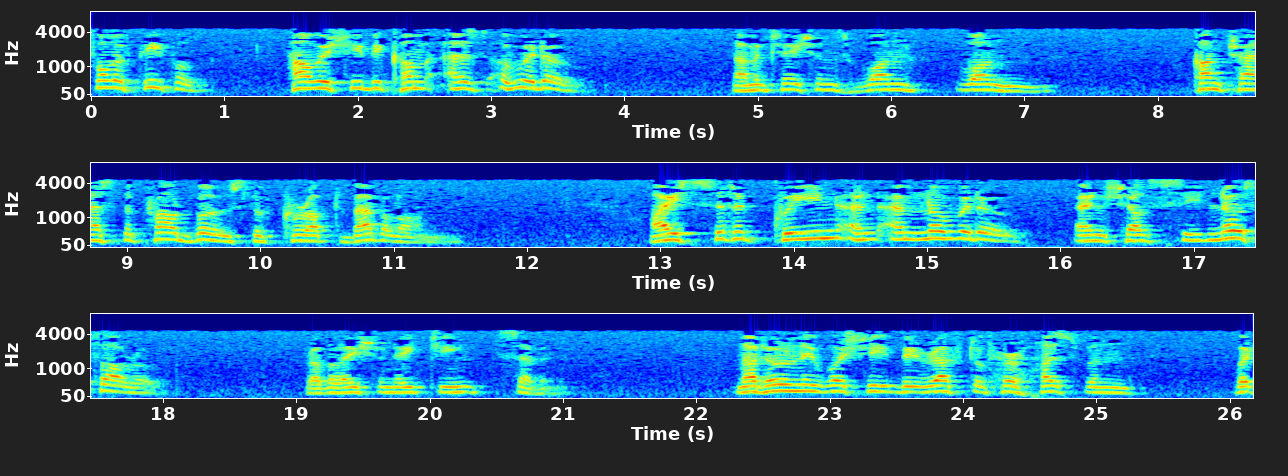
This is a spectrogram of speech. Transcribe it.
full of people? How is she become as a widow? Lamentations 1 1. Contrast the proud boast of corrupt Babylon. I sit a queen and am no widow, and shall see no sorrow. Revelation 18:7. Not only was she bereft of her husband, but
